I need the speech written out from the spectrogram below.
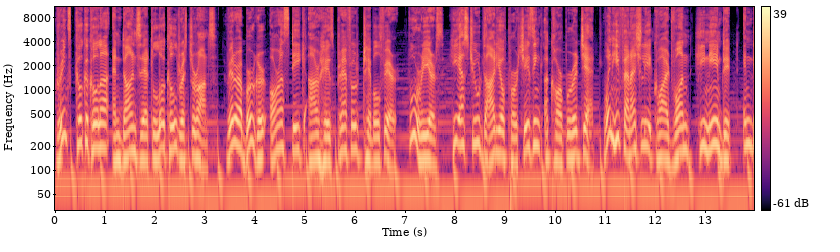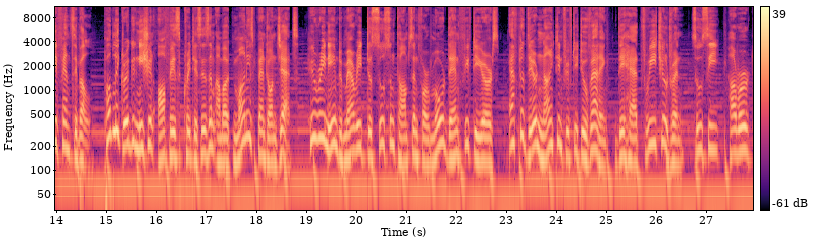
drinks Coca-Cola and dines at local restaurants, where a burger or a steak are his preferred table fare. For years, he eschewed the idea of purchasing a corporate jet. When he financially acquired one, he named it Indefensible. Public recognition of his criticism about money spent on jets, he renamed married to Susan Thompson for more than 50 years. After their 1952 wedding, they had three children, Susie, Howard,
